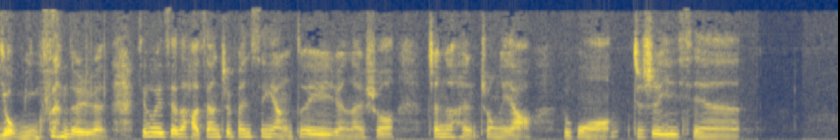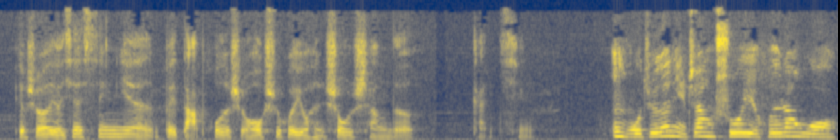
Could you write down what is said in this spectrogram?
有名分的人，就会觉得好像这份信仰对于人来说真的很重要。如果就是一些有时候有一些信念被打破的时候，是会有很受伤的感情。嗯，我觉得你这样说也会让我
